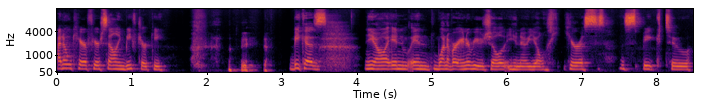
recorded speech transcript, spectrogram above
i don't care if you're selling beef jerky because you know in in one of our interviews you'll you know you'll hear us speak to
